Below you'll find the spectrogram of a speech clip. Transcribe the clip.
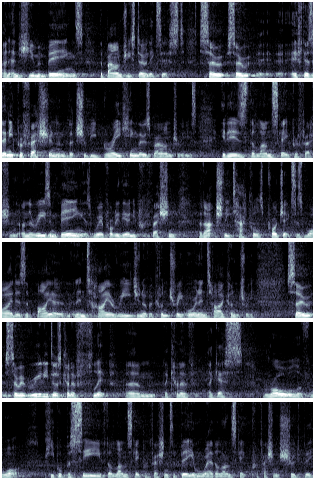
and, and human beings, the boundaries don't exist. So, so uh, if there's any profession that should be breaking those boundaries, it is the landscape profession. And the reason being is we're probably the only profession that actually tackles projects as wide as a biome, an entire region of a country or an entire country. So, so it really does kind of flip um, the kind of, I guess, role of what people perceive the landscape profession to be and where the landscape profession should be.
